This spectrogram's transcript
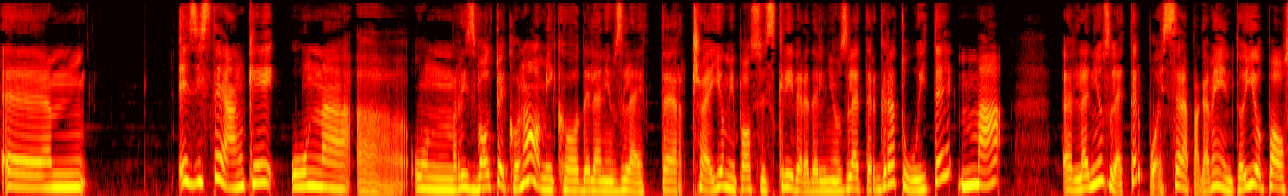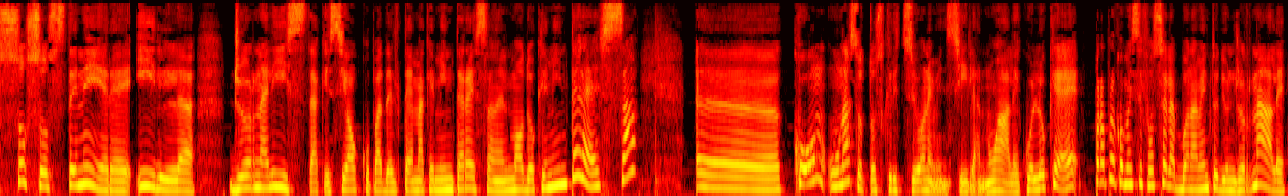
Ehm, esiste anche un, uh, un, risvolto economico della newsletter, cioè io mi posso iscrivere delle newsletter gratuite, ma la newsletter può essere a pagamento. Io posso sostenere il giornalista che si occupa del tema che mi interessa nel modo che mi interessa eh, con una sottoscrizione mensile annuale, quello che è proprio come se fosse l'abbonamento di un giornale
